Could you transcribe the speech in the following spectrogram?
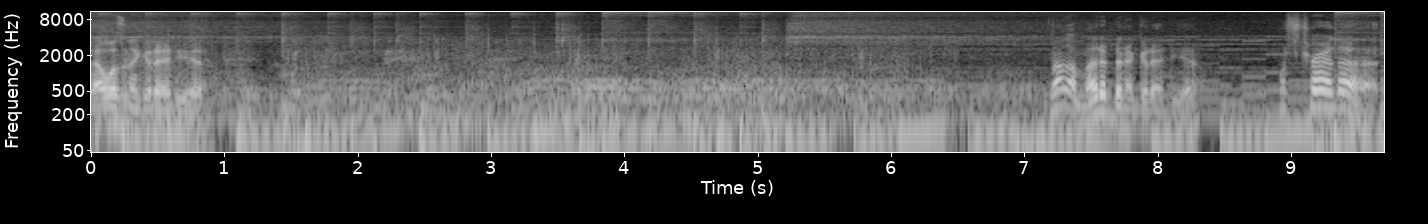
That wasn't a good idea. No, that might have been a good idea. Let's try that. I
